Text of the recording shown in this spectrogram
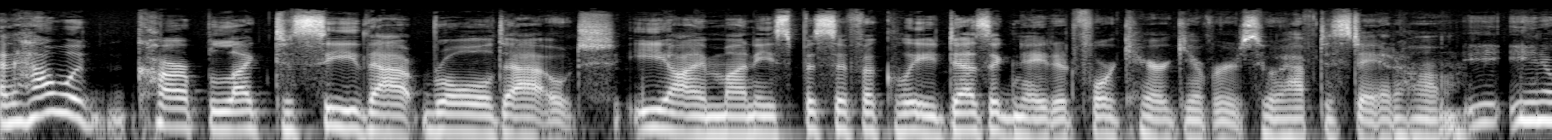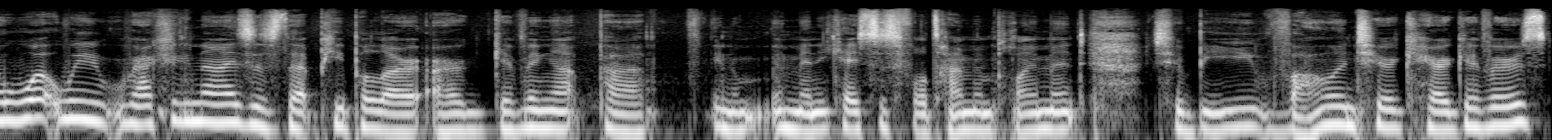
And how would CARP like to see that rolled out? EI money specifically designated for caregivers caregivers who have to stay at home? You know, what we recognize is that people are, are giving up uh, you know, in many cases, full time employment to be volunteer caregivers.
